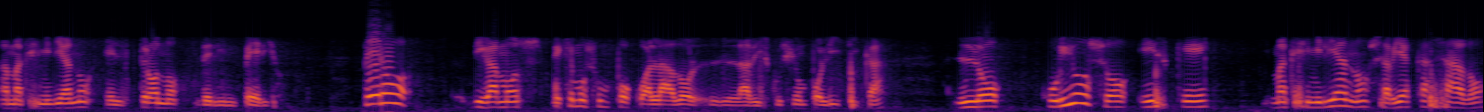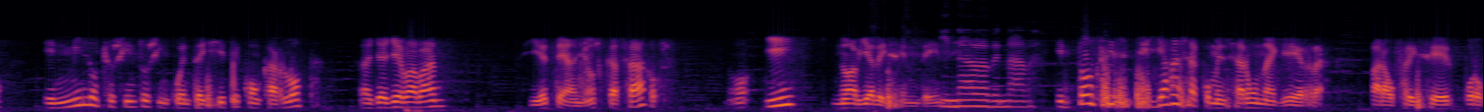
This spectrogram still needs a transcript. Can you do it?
a Maximiliano el trono del imperio. Pero digamos, dejemos un poco al lado la discusión política. Lo curioso es que Maximiliano se había casado en 1857 con Carlota. ya llevaban siete años casados, ¿no? Y no había descendencia. Y nada de nada. Entonces, si ya vas a comenzar una guerra para ofrecer por,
